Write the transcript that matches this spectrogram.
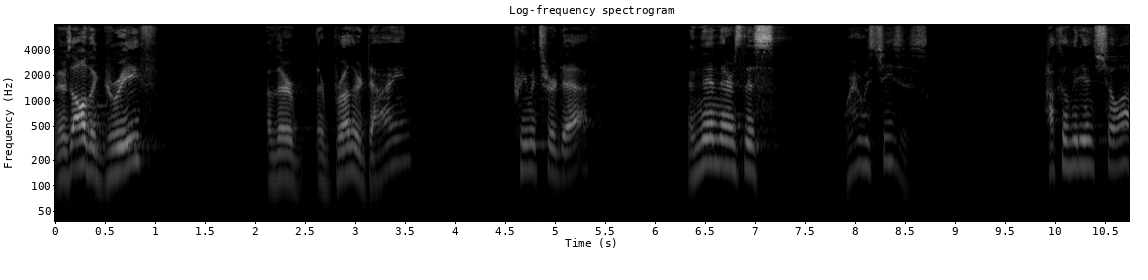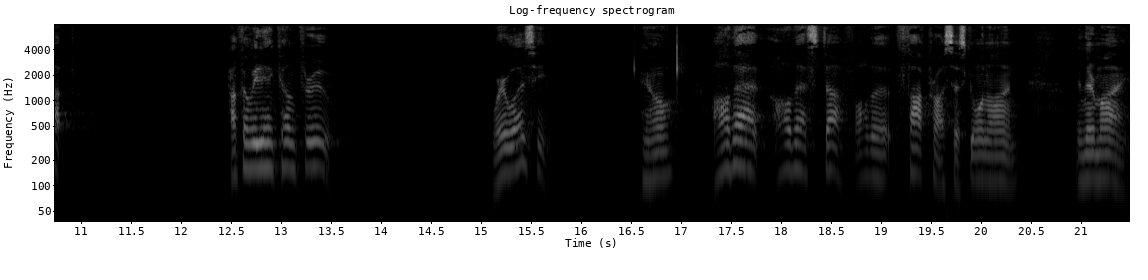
There's all the grief of their, their brother dying, premature death. And then there's this where was Jesus? How come he didn't show up? How come he didn't come through? Where was he? You know, all that, all that stuff, all the thought process going on in their mind.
